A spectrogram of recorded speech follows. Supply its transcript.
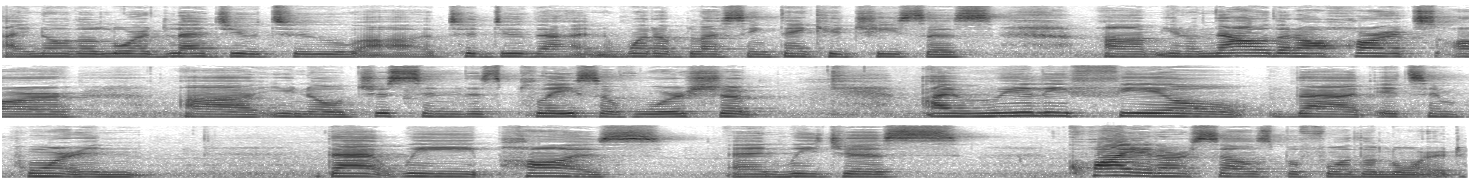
I know the Lord led you to uh, to do that, and what a blessing! Thank you, Jesus. Um, you know, now that our hearts are, uh, you know, just in this place of worship, I really feel that it's important that we pause and we just quiet ourselves before the Lord.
